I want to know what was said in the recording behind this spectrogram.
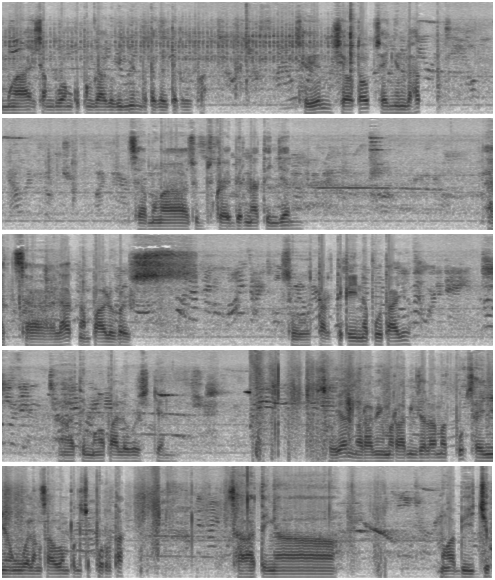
mga isang buwan ko pang gagawin yun, matagal-tagal pa. So yun, shoutout sa inyong lahat. Sa mga subscriber natin dyan. At sa lahat ng followers. So 30k na po tayo. Sa ating mga followers dyan. So yan, maraming maraming salamat po sa inyong walang sawang pagsuporta sa ating ah, mga video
